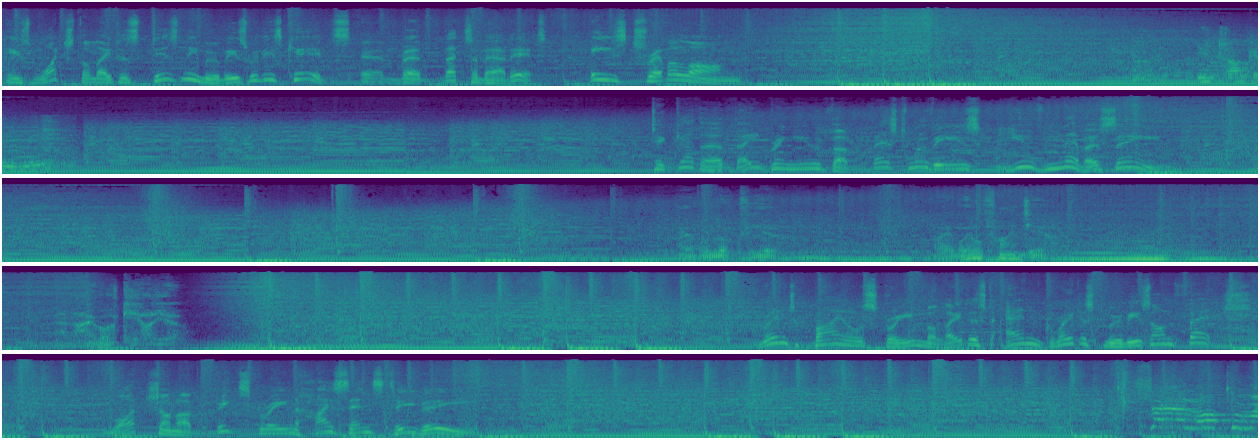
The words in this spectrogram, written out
He's watched the latest Disney movies with his kids, uh, but that's about it. He's Trevor Long. You talking to me? Together, they bring you the best movies you've never seen. I will look for you. I will find you. And I will kill you. Rent, buy, or stream the latest and greatest movies on Fetch. Watch on a big screen Hisense TV.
